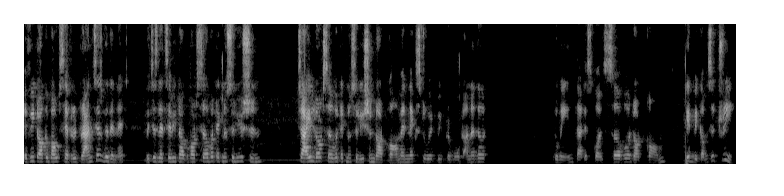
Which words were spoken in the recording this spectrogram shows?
If we talk about several branches within it, which is let's say we talk about server techno solution, child.servertechnosolution.com and next to it we promote another domain that is called server.com, it becomes a tree.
